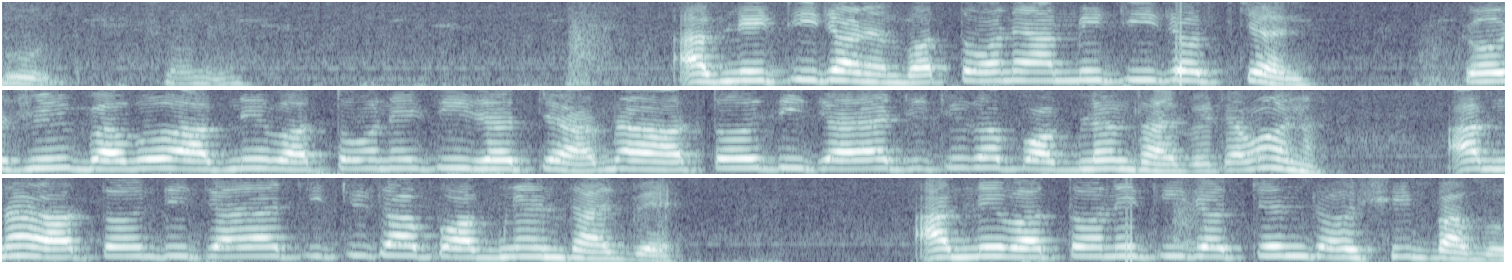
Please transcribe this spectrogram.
বুধ শনি। আপনি কি জানেন, বর্তমানে আপনি কি করছেন তৌশিক বাবু আপনি বর্তমানে কি হচ্ছে আপনার অর্থনৈতিক যারা কিছুটা প্রবলেম থাকবে, কেমন? আপনার অর্থনৈতিক যারা কিছুটা প্রবলেম থাকবে। আপনি বর্তমানে কি করছেন তৌশিক বাবু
